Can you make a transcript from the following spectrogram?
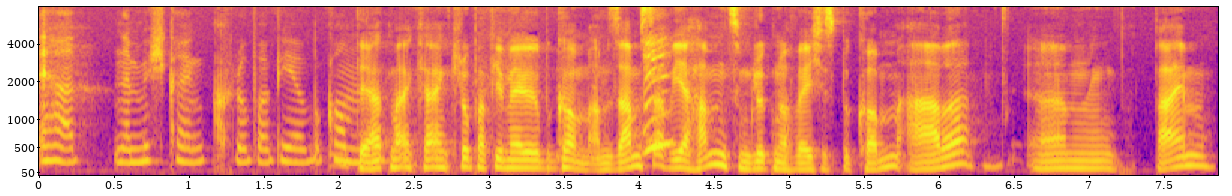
er hat nämlich kein Klopapier bekommen. Der hat mal kein Klopapier mehr bekommen. Am Samstag, wir haben zum Glück noch welches bekommen, aber ähm, beim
